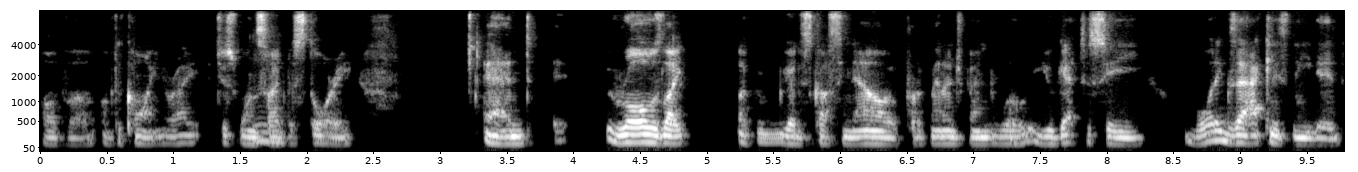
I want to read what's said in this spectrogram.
of uh, of the coin, right? Just one Mm. side of the story. And roles like like we are discussing now, product management, will you get to see what exactly is needed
